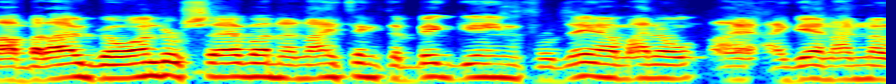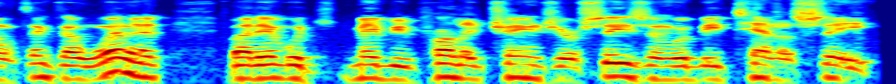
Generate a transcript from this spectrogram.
Uh, but I would go under seven, and I think the big game for them. I don't. I, again, I don't think they'll win it, but it would maybe probably change their season. Would be Tennessee.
